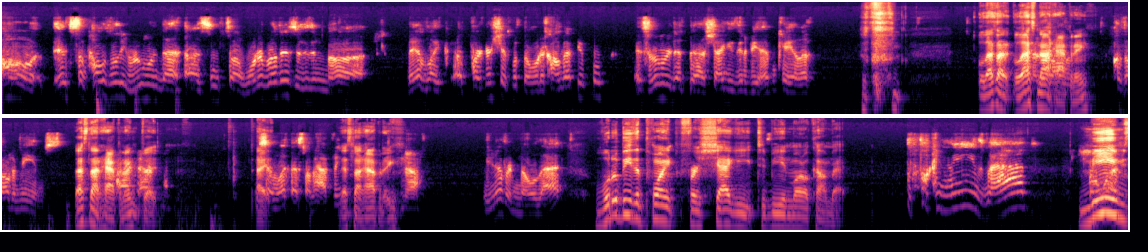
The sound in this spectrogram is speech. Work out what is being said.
Oh, it's supposedly rumored that uh, since uh, Warner Brothers is in, uh, they have like a partnership with the Mortal Kombat people. It's rumored that uh, Shaggy's gonna be MK11 well, that's not. Well, that's not happening. because all the memes. That's not happening. But You I- said what? That's not happening. that's not happening. No. You never know that. What would be the point for Shaggy to be in Mortal Kombat? The fucking memes, man. Memes,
